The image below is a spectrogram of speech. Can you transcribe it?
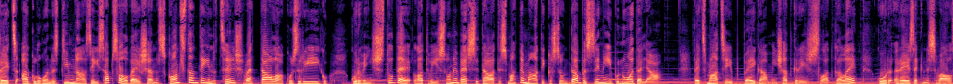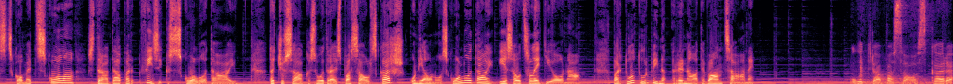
Pēc Aglonas gimnāzijas absolvēšanas Konstantīna ceļš ved tālāk uz Rīgu, kur viņš studē Latvijas Universitātes matemātikas un dabas zinību nodaļā. Pēc mācību beigām viņš atgriežas Latgalē, kur Rēzeknes valsts komercskolā strādā par fizikas skolotāju. Taču sākas otrais pasaules karš un jauno skolotāju iesauc leģionā. Par to turpina Renāte Vancāne. Otrā pasaules kara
